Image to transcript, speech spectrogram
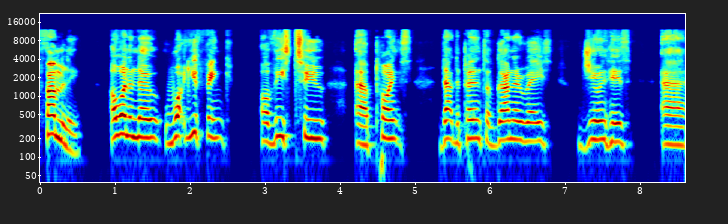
family, I want to know what you think of these two uh, points that the President of Ghana raised during his uh,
